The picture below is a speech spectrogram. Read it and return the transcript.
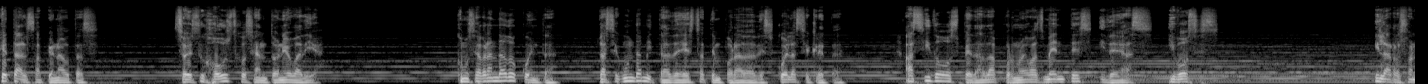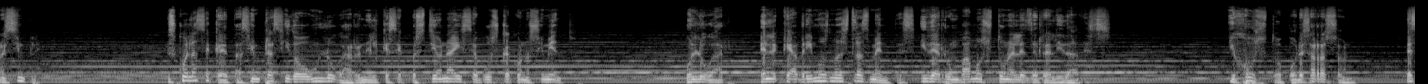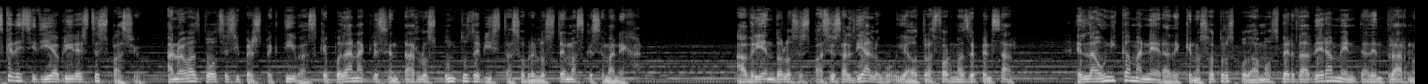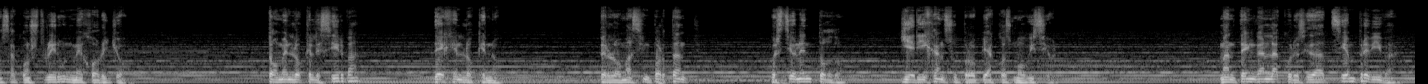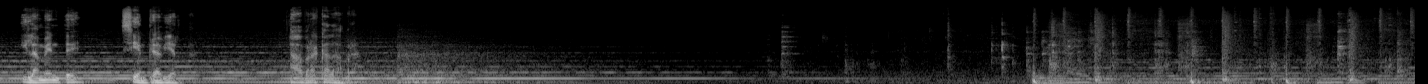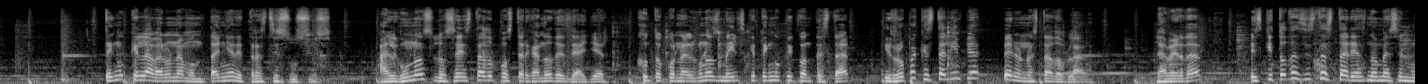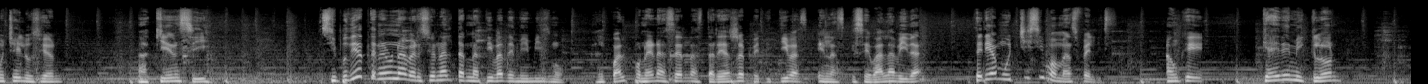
¿Qué tal, sapionautas? Soy su host José Antonio Badía. Como se habrán dado cuenta, la segunda mitad de esta temporada de Escuela Secreta ha sido hospedada por nuevas mentes, ideas y voces. Y la razón es simple. Escuela Secreta siempre ha sido un lugar en el que se cuestiona y se busca conocimiento. Un lugar en el que abrimos nuestras mentes y derrumbamos túneles de realidades. Y justo por esa razón, es que decidí abrir este espacio a nuevas voces y perspectivas que puedan acrecentar los puntos de vista sobre los temas que se manejan. Abriendo los espacios al diálogo y a otras formas de pensar, es la única manera de que nosotros podamos verdaderamente adentrarnos a construir un mejor yo. Tomen lo que les sirva, dejen lo que no. Pero lo más importante, cuestionen todo y erijan su propia cosmovisión. Mantengan la curiosidad siempre viva y la mente siempre abierta. Abra cadabra. Tengo que lavar una montaña de trastes sucios. Algunos los he estado postergando desde ayer, junto con algunos mails que tengo que contestar y ropa que está limpia, pero no está doblada. La verdad es que todas estas tareas no me hacen mucha ilusión. ¿A quién sí? Si pudiera tener una versión alternativa de mí mismo, al cual poner a hacer las tareas repetitivas en las que se va la vida, sería muchísimo más feliz. Aunque, ¿qué hay de mi clon?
